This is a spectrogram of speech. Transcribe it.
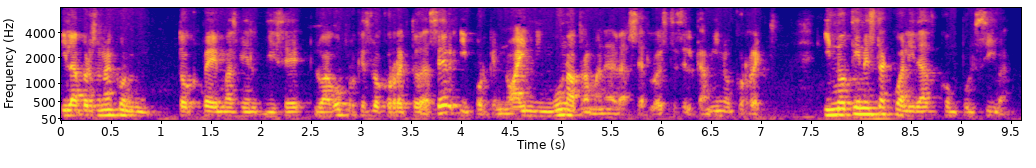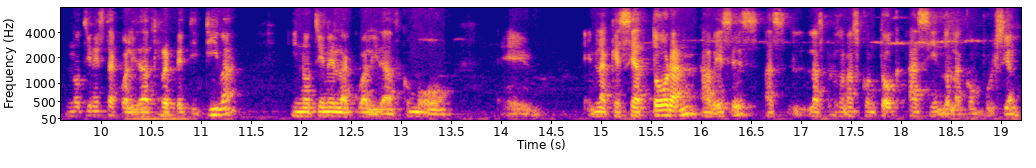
Y la persona con TOCP más bien dice, lo hago porque es lo correcto de hacer y porque no hay ninguna otra manera de hacerlo, este es el camino correcto y no tiene esta cualidad compulsiva, no tiene esta cualidad repetitiva y no tiene la cualidad como eh, en la que se atoran a veces las personas con TOC haciendo la compulsión.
